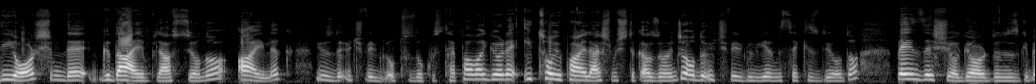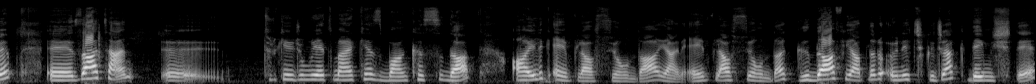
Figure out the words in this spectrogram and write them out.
diyor. Şimdi gıda enflasyonu aylık %3,39 TEPAV'a göre. İTO'yu paylaşmıştık az önce. O da 3,28 diyordu. Benzeşiyor gördüğünüz gibi. Ee, zaten e, Türkiye Cumhuriyet Merkez Bankası da aylık enflasyonda yani enflasyonda gıda fiyatları öne çıkacak demişti.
